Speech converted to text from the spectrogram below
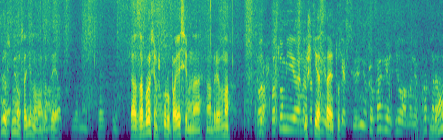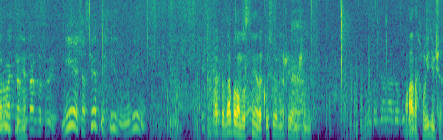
плюс минус один она запрет. Сейчас забросим шкуру, повесим на, на бревно. Вот потом ее она Кишки оставить тут. свернешь. Что, как ее сделаем, Олег? Просто Да, разорвать хуйня. так, так закрыть. Не, сейчас сверху и снизу, мгновение. Так тогда потом застынет, да хуй свернешь ее в машине. Ладно, увидим сейчас.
